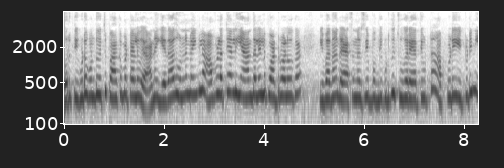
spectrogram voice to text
ஒருத்தி கூட கொண்டு வச்சு பார்க்க மாட்டாளுவ. ஆனால் ஏதாவது ஒன்றுன்னு வைங்களேன் அவ்வளோத்தையும் அள்ளி என் தலையில் போட்டுருவாளுவக்கா. இவ தான் ரேஷன் அரிசியை பொங்கி கொடுத்து சுகர் ஏற்றி விட்டா அப்படி இப்படி நீ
